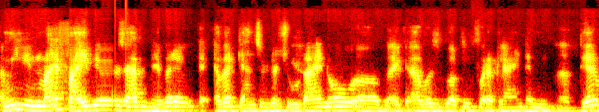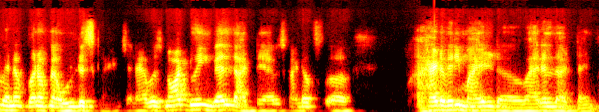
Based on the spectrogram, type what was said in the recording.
I mean, in my five years, I've never ever canceled a shoot. I know, uh, like, I was working for a client, and uh, they're one of, one of my oldest clients, and I was not doing well that day. I was kind of, uh, I had a very mild uh, viral that time.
